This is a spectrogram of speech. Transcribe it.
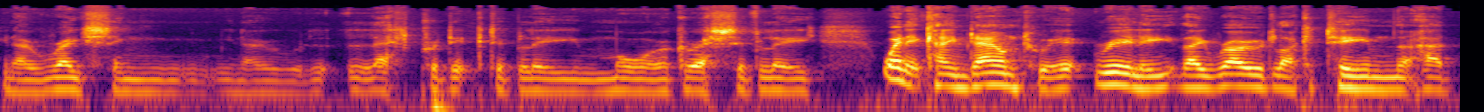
you know racing you know less predictably, more aggressively. When it came down to it, really they rode like a team that had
